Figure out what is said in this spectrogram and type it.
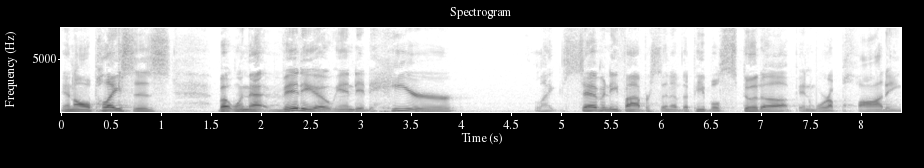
in all places, but when that video ended here, like 75% of the people stood up and were applauding.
